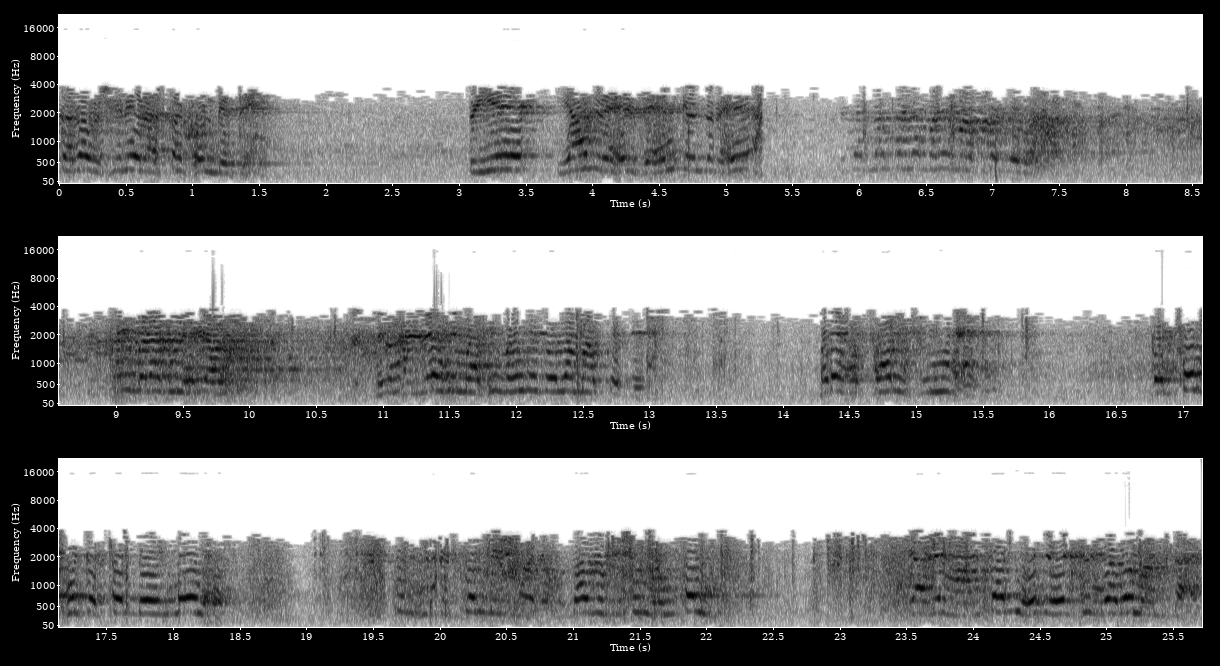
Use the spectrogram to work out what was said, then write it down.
تعالیٰ اس کے لیے راستہ کھول دیتے ہیں۔ تو یہ یاد رہے، ذہن کے اندر رہے۔ اللہ تعالیٰ بڑے معاف کر دے گا۔ کئی بڑا گنہگار پھر اللہ سے معافی مانگے تو اللہ معاف کر دے۔ بڑے افسار سنو ہے کچر سے کچر بے ایمان ہے۔ کچر سے کچر بے ایمان ہے۔ خدا کو بالکل مانتا نہیں کہ اگر مانتا بھی ہو تو ایک سے زیادہ مانتا ہے۔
